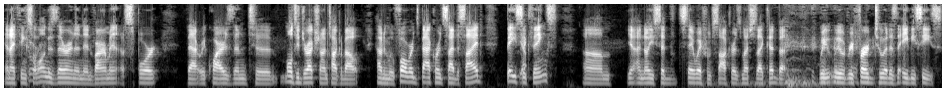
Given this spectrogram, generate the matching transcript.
And I think so long as they're in an environment, a sport that requires them to multi-directional, I'm talking about having to move forwards, backwards, side to side, basic Yep. things. Um, yeah, I know you said stay away from soccer as much as I could, but we, we would refer to it as the ABCs:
